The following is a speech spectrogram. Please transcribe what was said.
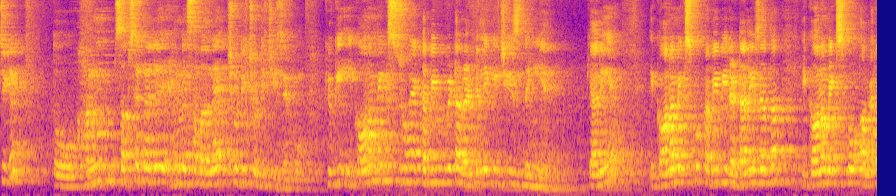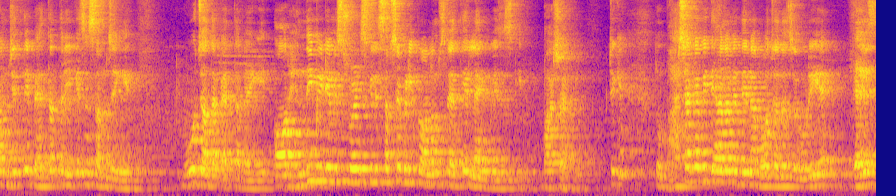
ठीक है? तो हम सबसे पहले हमें समझना है छोटी छोटी चीज़ें को, क्योंकि इकोनॉमिक्स जो है कभी भी बेटा रटने की चीज़ नहीं है। क्या नहीं है? इकोनॉमिक्स को कभी भी रटा नहीं जाता। इकोनॉमिक्स को अगर हम जितने बेहतर तरीके से समझेंगे, वो ज़्यादा बेहतर रहेगी। और हिंदी मीडियम स्टूडेंट्स के लिए सबसे बड़ी प्रॉब्लम्स रहती है लैंग्वेजेस की, भाषा की। ठीक है? तो भाषा का भी ध्यान हमें देना बहुत ज़्यादा ज़रूरी है। गैस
